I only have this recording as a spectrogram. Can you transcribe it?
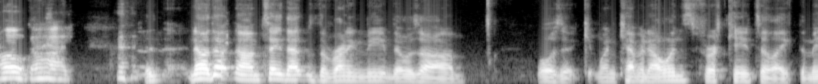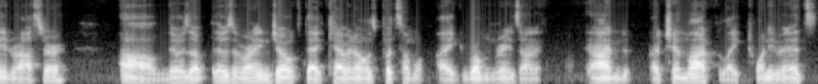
oh god No, no, no. I'm saying that was the running meme. There was um, what was it when Kevin Owens first came to like the main roster? Um, there was a there was a running joke that Kevin Owens put some like Roman Reigns on it on a chin lock for like 20 minutes,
